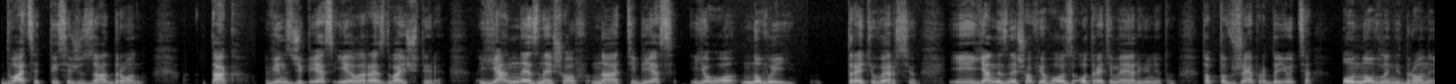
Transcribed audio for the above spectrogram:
20 тисяч за дрон. Так, він з GPS і LRS 2.4. Я не знайшов на TBS його новий третю версію, і я не знайшов його з O3 Air Unit. Тобто вже продаються оновлені дрони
